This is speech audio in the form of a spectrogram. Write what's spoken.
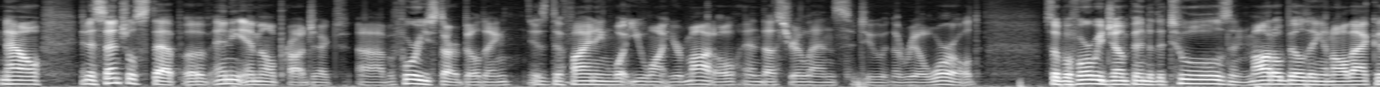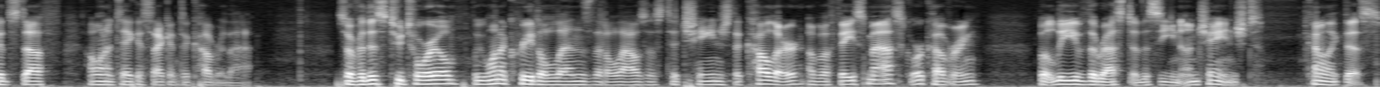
Now, an essential step of any ML project uh, before you start building is defining what you want your model and thus your lens to do in the real world. So before we jump into the tools and model building and all that good stuff, I want to take a second to cover that. So for this tutorial, we want to create a lens that allows us to change the color of a face mask or covering, but leave the rest of the scene unchanged, kind of like this.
